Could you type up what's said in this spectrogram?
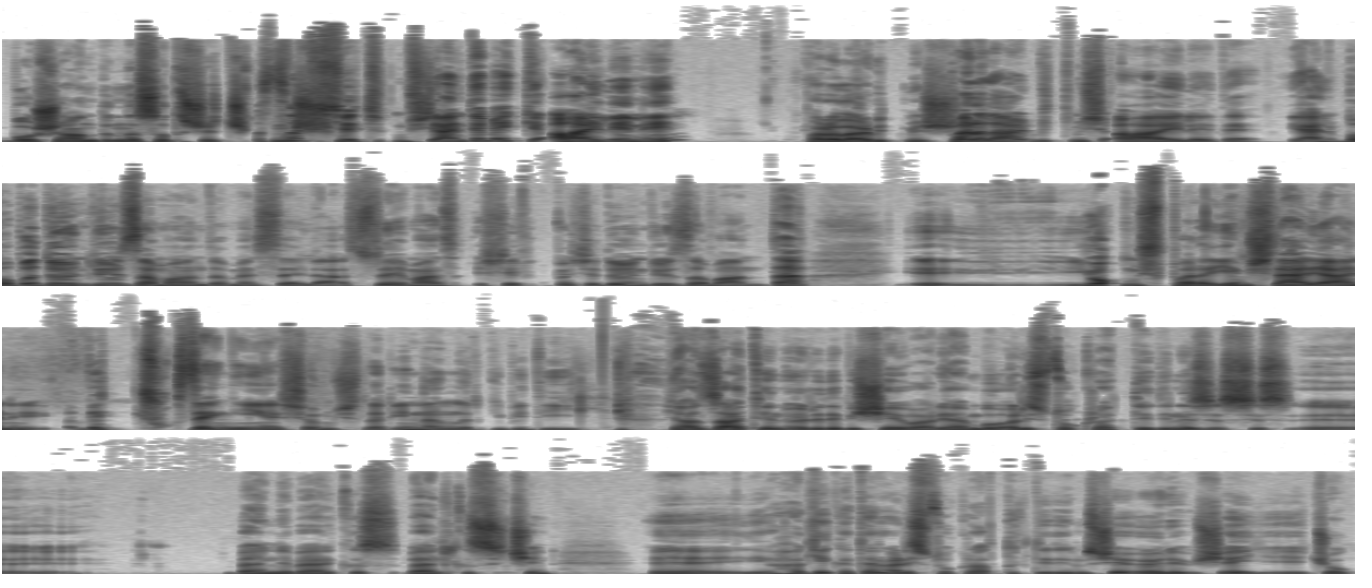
boşandığında satışa çıkmış. Satışa çıkmış. Yani demek ki ailenin Paralar bitmiş. paralar bitmiş ailede. Yani baba döndüğü zaman da mesela Süleyman Şefik Paşa döndüğü zaman da e, yokmuş para yemişler yani ve çok zengin yaşamışlar inanılır gibi değil. Ya zaten öyle de bir şey var. Yani bu aristokrat dediniz ya siz e, Benli Belkıs, Belkıs için. E, hakikaten aristokratlık dediğimiz şey öyle bir şey. E, çok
